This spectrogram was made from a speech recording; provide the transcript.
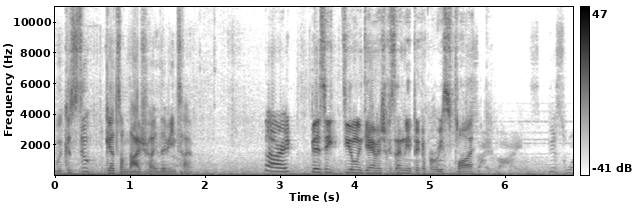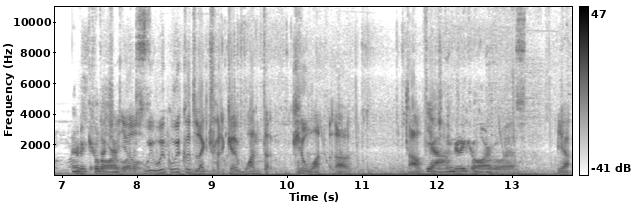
We could still get some nitro in the meantime. Alright, busy dealing damage because I need to pick up a resupply. Sidelines. This I'm gonna kill the Actually, you know, Arbalest. we, we, we could like try to get one, th- kill one. Uh, Yeah, I'm gonna kill Arbalest. yeah.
